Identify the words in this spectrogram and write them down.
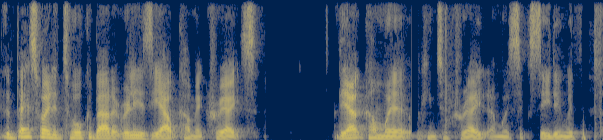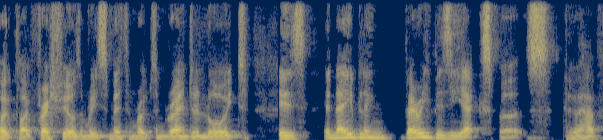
The best way to talk about it really is the outcome it creates the outcome we're looking to create and we're succeeding with folk like Freshfields and Reed Smith and Ropes and Gray and Deloitte is enabling very busy experts who have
